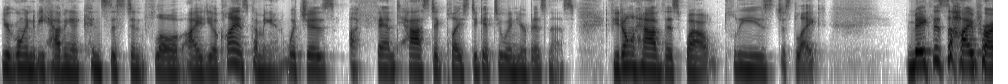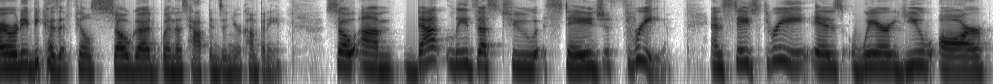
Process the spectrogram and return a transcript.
you're going to be having a consistent flow of ideal clients coming in which is a fantastic place to get to in your business. If you don't have this wow please just like make this a high priority because it feels so good when this happens in your company. So um, that leads us to stage three and stage three is where you are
